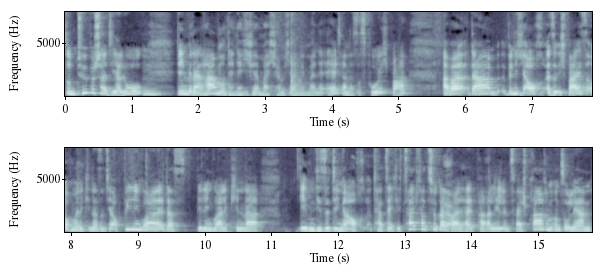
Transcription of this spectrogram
So ein typischer Dialog, den wir dann haben. Und dann denke ich mir immer, ich höre mich an wie meine Eltern, das ist furchtbar. Aber da bin ich auch, also ich weiß auch, meine Kinder sind ja auch bilingual, dass bilinguale Kinder eben diese Dinge auch tatsächlich zeitverzögert, Ja. weil halt parallel in zwei Sprachen und so lernen.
